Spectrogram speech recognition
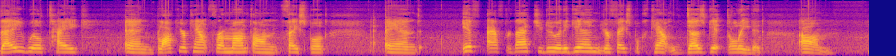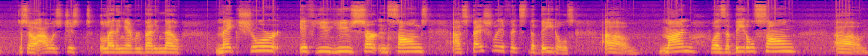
they will take and block your account for a month on Facebook. And if after that you do it again your Facebook account does get deleted. Um, so I was just letting everybody know make sure if you use certain songs especially if it's the Beatles. Um, mine was a Beatles song. Um,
